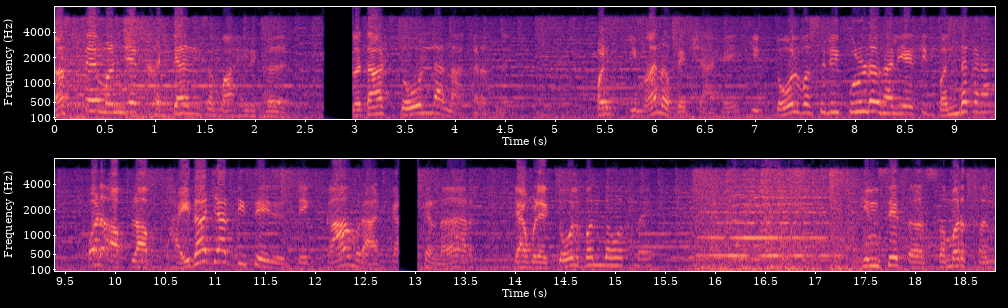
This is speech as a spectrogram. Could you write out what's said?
रस्ते म्हणजे खड्ड्यांचं माहेर घर. जनता टोलला नाकारत नाही. पण किमान अपेक्षा आहे की टोल वसुली पूर्ण झाली आहे ती बंद करा. पण आपला फायदा ज्यात दिसेल ते काम राजकारण करणार त्यामुळे टोल बंद होत नाही. हिंसेचं समर्थन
